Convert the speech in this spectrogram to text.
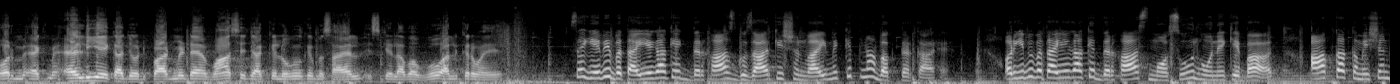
और महकमा एल डी ए का जो डिपार्टमेंट है वहाँ से जाके लोगों के मसाइल इसके अलावा वो हल करवाएँ। सर ये भी बताइएगा कि एक दरख्वास्त गुजार की सुनवाई में कितना वक्त दरकार है? और ये भी बताइएगा कि दरखास्त मौसूल होने के बाद आपका कमीशन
